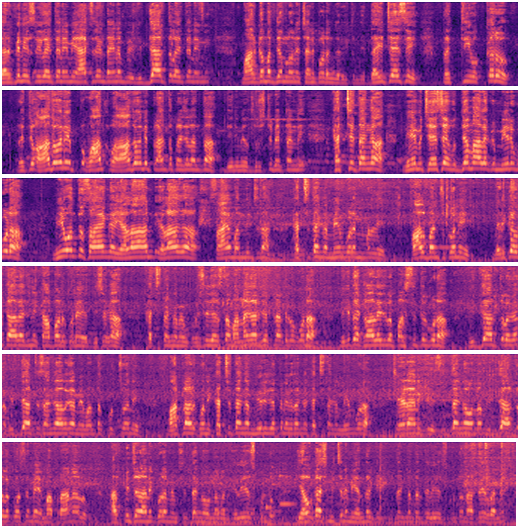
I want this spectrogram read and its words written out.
గర్భిణీ స్త్రీలు అయితేనేమి యాక్సిడెంట్ అయిన విద్యార్థులు అయితేనేమి మార్గమధ్యంలోనే చనిపోవడం జరుగుతుంది. దయచేసి ప్రతి ఒక్కరూ ప్రతి ఆదోని వా- ఆదోని ప్రాంత ప్రజలంతా దీని మీద దృష్టి పెట్టండి. ఖచ్చితంగా మేము చేసే ఉద్యమాలకు మీరు కూడా మీ వంతు సాయంగా ఎలా ఎలాగా సాయం అందించినా ఖచ్చితంగా మేము కూడా మిమ్మల్ని పాల్పంచుకొని మెడికల్ కాలేజీని కాపాడుకునే దిశగా ఖచ్చితంగా మేము కృషి చేస్తాం. అన్నగారు చెప్పినట్టుగా కూడా మిగతా కాలేజీల పరిస్థితులు కూడా విద్యార్థులుగా విద్యార్థి సంఘాలుగా మేమంతా కూర్చొని మాట్లాడుకొని ఖచ్చితంగా మీరు చెప్పిన విధంగా ఖచ్చితంగా మేము కూడా చేయడానికి సిద్ధంగా ఉన్నాం. విద్యార్థుల కోసమే మా ప్రాణాలు అర్పించడానికి కూడా మేము సిద్ధంగా ఉన్నామని తెలియజేసుకుంటూ ఈ అవకాశం ఇచ్చిన మీ అందరికీ కృతజ్ఞతలు తెలియజేసుకుంటూ నా పేరు రమేష్.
